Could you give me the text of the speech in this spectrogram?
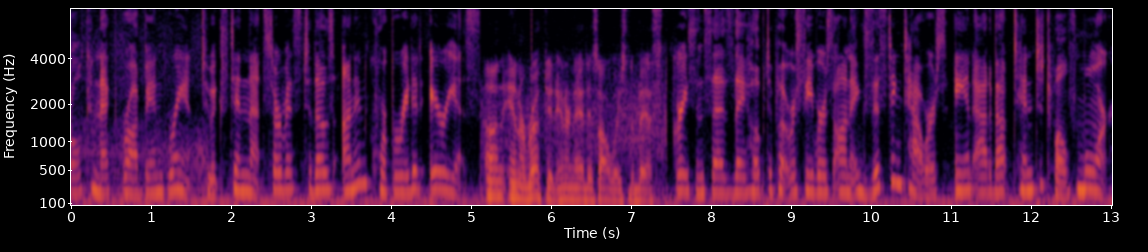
Rural Connect broadband grant to extend that service to those unincorporated areas. Uninterrupted internet is always the best. Grayson says they hope to put receivers on existing towers and add about 10 to 12 more,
